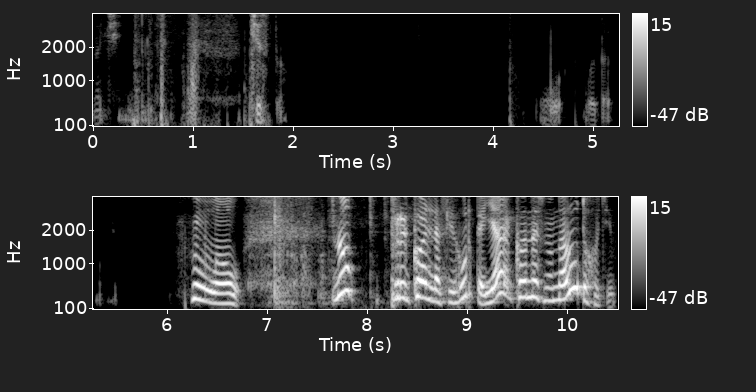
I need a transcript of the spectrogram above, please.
На чилі, друзі. Чисто. О, вот так можна. Лол. Ну, прикольна фігурка. Я, звісно, Наруто хотів.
